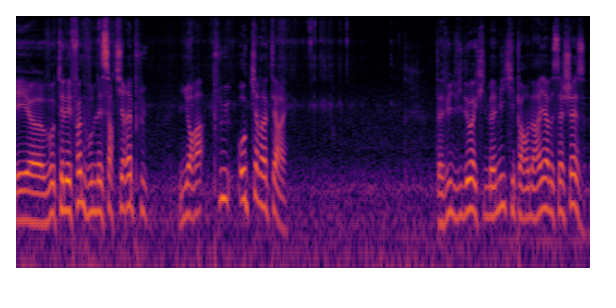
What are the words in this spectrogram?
Et euh, vos téléphones, vous ne les sortirez plus. Il n'y aura plus aucun intérêt. T'as vu une vidéo avec une mamie qui part en arrière de sa chaise,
